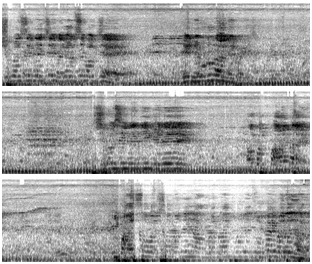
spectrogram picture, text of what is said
शिवसेनेचे नगरसेवक जे आहे हे निवडून आले पाहिजे. दिशेने गेले आपण पाहताय. की पाच सहा वर्षामध्ये अंबरनाथमध्ये जो काही बदल झाला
